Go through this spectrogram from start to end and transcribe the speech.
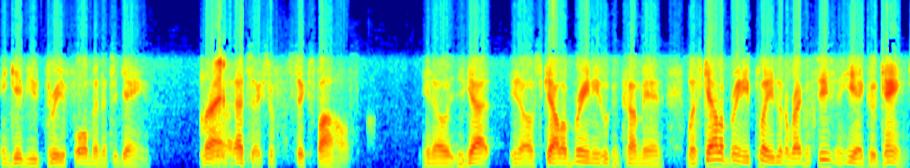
and give you three or four minutes a game. Right. Uh, that's extra six fouls. You know, you got you know Scalabrine who can come in. When Scalabrine played in the regular season, he had good games.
